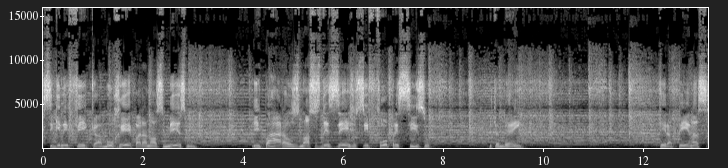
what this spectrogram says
significa morrer para nós mesmos e para os nossos desejos, se for preciso. E também ter apenas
